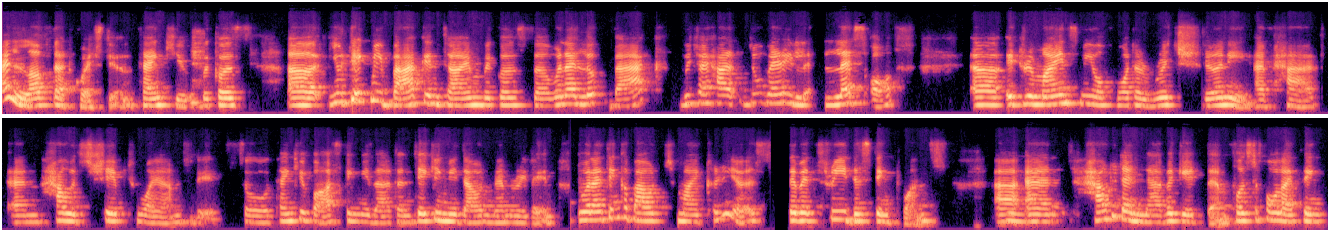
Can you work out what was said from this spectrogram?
I love that question. Thank you. Because uh, you take me back in time because uh, when I look back, which I had, do very less of, uh, it reminds me of what a rich journey I've had and how it's shaped who I am today. So thank you for asking me that and taking me down memory lane. When I think about my careers, there were three distinct ones. Uh, mm. And how did I navigate them? First of all, I think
